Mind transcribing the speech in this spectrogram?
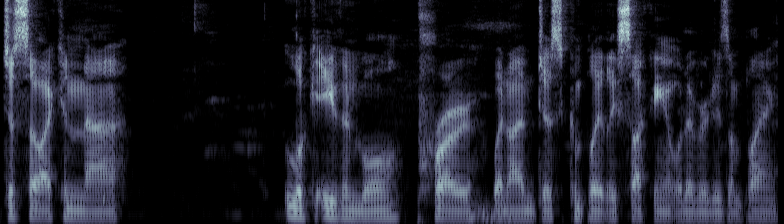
just so I can uh, look even more pro when I'm just completely sucking at whatever it is I'm playing.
